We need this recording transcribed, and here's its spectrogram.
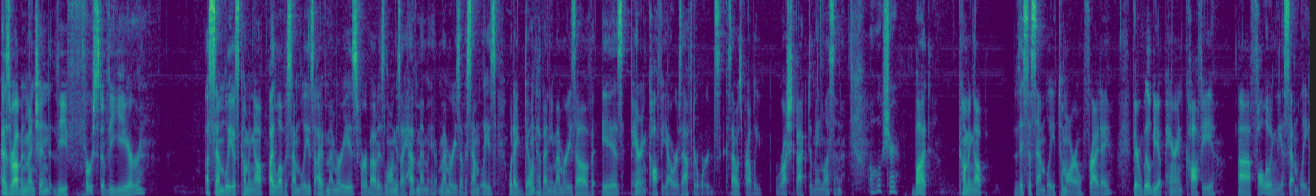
As Robin mentioned, the first of the year assembly is coming up. I love assemblies. I have memories for about as long as I have mem- memories of assemblies. What I don't have any memories of is parent coffee hours afterwards, because I was probably rushed back to main lesson. Oh, sure. But coming up this assembly tomorrow, Friday, there will be a parent coffee uh, following the assembly.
